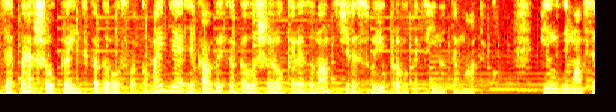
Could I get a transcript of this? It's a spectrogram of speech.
Це перша українська доросла комедія, яка викликала широкий резонанс через свою провокаційну тематику. Фільм знімався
